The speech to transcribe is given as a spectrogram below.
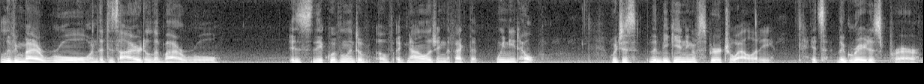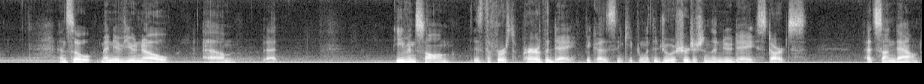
Living by a rule and the desire to live by a rule is the equivalent of, of acknowledging the fact that we need help, which is the beginning of spirituality. It's the greatest prayer. And so many of you know um, that Evensong is the first prayer of the day because in keeping with the Jewish tradition, the new day starts at sundown.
